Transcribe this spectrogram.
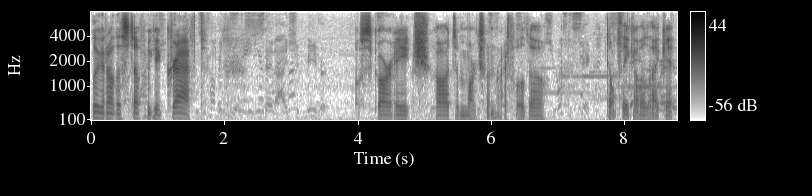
look at all the stuff we could craft. A Scar H. Oh, it's a marksman rifle though. Don't think I would like it.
